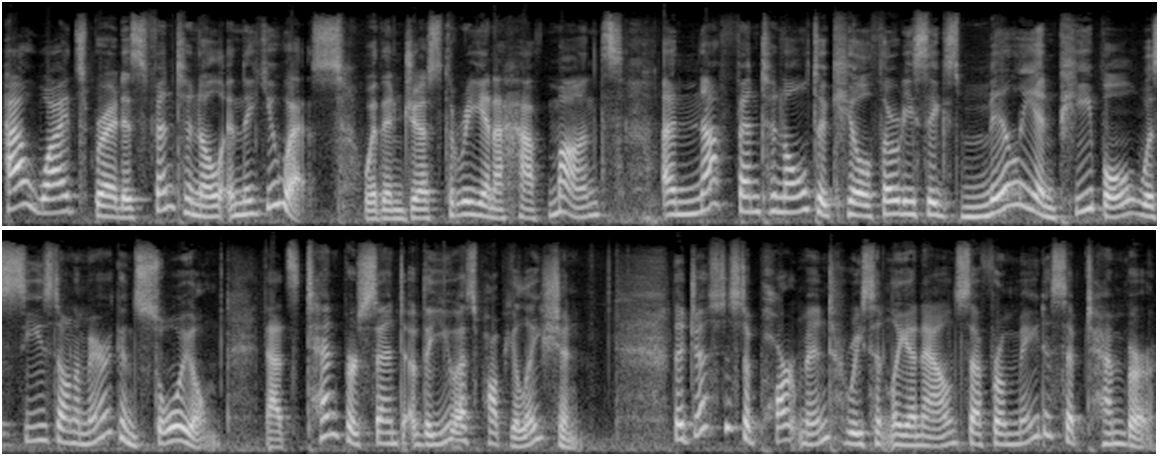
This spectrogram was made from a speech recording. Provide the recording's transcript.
How widespread is fentanyl in the U.S.? Within just three and a half months, enough fentanyl to kill 36 million people was seized on American soil. That's 10% of the U.S. population. The Justice Department recently announced that from May to September,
